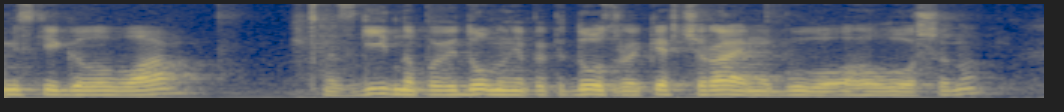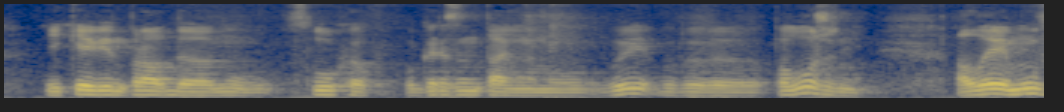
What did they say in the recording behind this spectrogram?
міський голова, згідно повідомлення по підозру, яке вчора йому було оголошено, яке він, правда, ну, слухав в горизонтальному ви- положенні, але йому в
